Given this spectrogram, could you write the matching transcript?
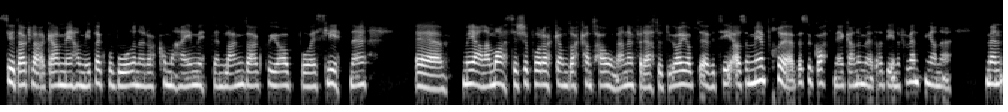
syte og klage. Vi har middag på bordet når dere kommer hjem etter en lang dag på jobb og er slitne. Eh, vi gjerne maser ikke på dere om dere kan ta ungene fordi at du har jobbet overtid. Altså, vi prøver så godt vi kan å møte dine forventningene. Men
